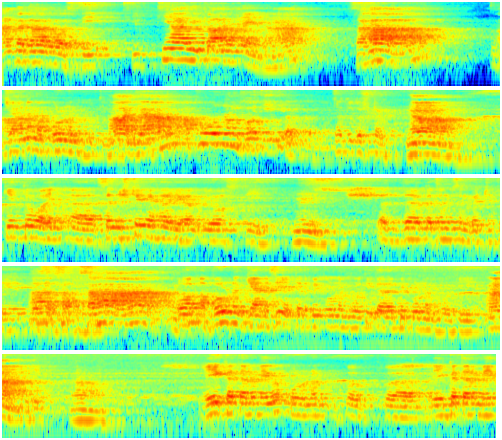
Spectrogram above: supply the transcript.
अन्धकारो अस्ति। इत्यादि कारणेन सः ज्ञानम् अपूर्णं भवति। हा, ज्ञानम् अपूर्णं भवति इति वक्तव्यं न तु दृष्टं। किन्तु स निश्चयः य यो अस्ति। हम्म। तद् कथं सङ्गच्छते? स- अपूर्णज्ञानस्य एतदपि पूर्णं भवति तदपि पूर्णं भवति। एकतरमेव पूर्णं एकतरमेव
